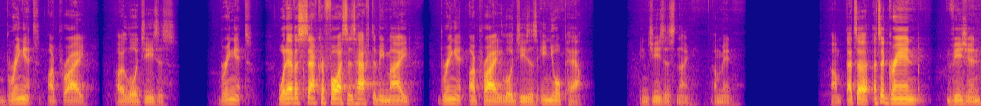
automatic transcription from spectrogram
Bring it, I pray, O Lord Jesus. Bring it. Whatever sacrifices have to be made, bring it, I pray, Lord Jesus, in your power. In Jesus' name. Amen. Um, that's, a, that's a grand vision.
